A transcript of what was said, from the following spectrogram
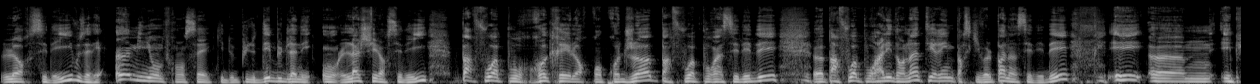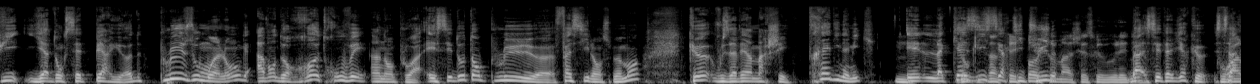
leur CDI. Vous avez un million de Français qui, depuis le début de l'année, ont lâché leur CDI, parfois pour recréer leur propre job, parfois pour un CDD, euh, parfois pour aller dans l'intérim parce qu'ils veulent pas d'un CDD. Et, euh, et puis, il y a donc cette période, plus ou moins longue, avant de retrouver un emploi. Et c'est d'autant plus euh, facile en ce moment que vous avez un marché très dynamique. Hmm. Et la quasi-certitude que dire bah, C'est-à-dire que ça,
